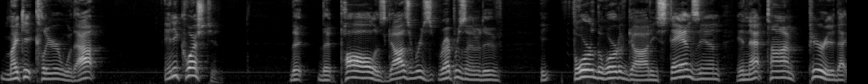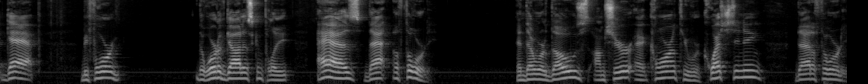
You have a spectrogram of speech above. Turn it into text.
make it clear without any question that, that Paul is God's representative he, for the Word of God. He stands in, in that time period, that gap before the Word of God is complete, as that authority. And there were those, I'm sure, at Corinth who were questioning that authority.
